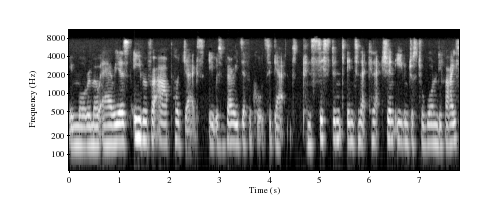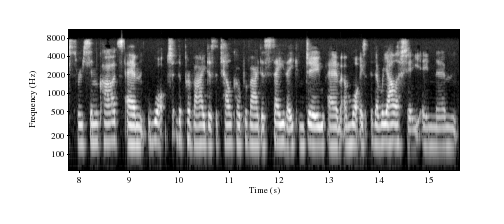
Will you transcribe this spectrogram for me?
in more remote areas. Even for our projects, it was very difficult to get consistent internet connection, even just to one device through SIM cards. Um, what the providers, the telco providers, say they can do, um, and what is the reality in um,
